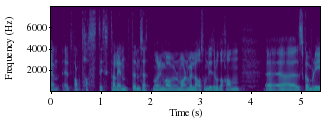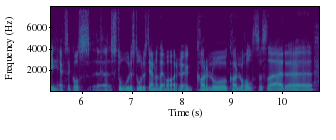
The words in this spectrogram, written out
en, et fantastisk talent. En 17-åring var, var han vel da som de trodde han eh, skal bli FCKs eh, store, store stjerne. Det var eh, Carlo, Carlo Holse. Så er eh,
